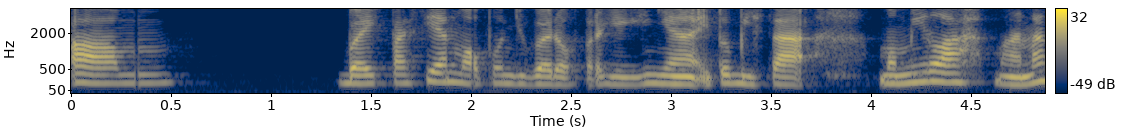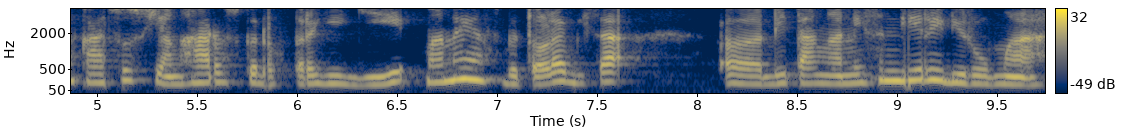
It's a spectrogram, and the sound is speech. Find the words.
um, baik pasien maupun juga dokter giginya itu bisa memilah mana kasus yang harus ke dokter gigi, mana yang sebetulnya bisa uh, ditangani sendiri di rumah.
